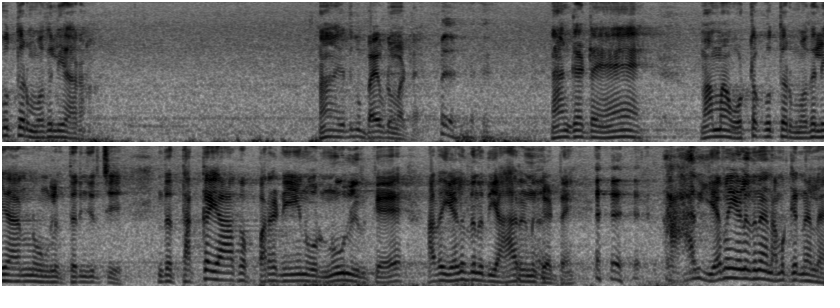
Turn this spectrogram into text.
குத்தர் முதலியாரா? நான் எதுக்கும் பயப்பட மாட்டேன். நான் கேட்டேன் மாமா ஒட்டக்குத்தர் முதலியார்னு உங்களுக்கு தெரிஞ்சிருச்சு. இந்த தக்கையாக பரணின்னு ஒரு நூல் இருக்கே அதை எழுதுனது யாருன்னு கேட்டேன். அது எவன் எழுதுனா நமக்கு என்னல?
